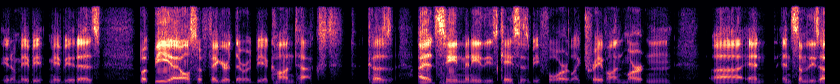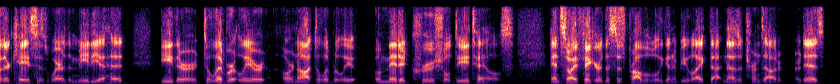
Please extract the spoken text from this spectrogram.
you know maybe maybe it is, but b I also figured there would be a context because I had seen many of these cases before, like Trayvon Martin, uh, and and some of these other cases where the media had either deliberately or or not deliberately omitted crucial details. And so I figured this is probably going to be like that. And as it turns out, it is.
